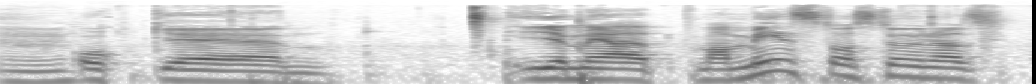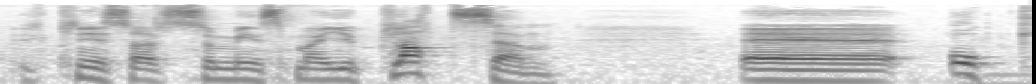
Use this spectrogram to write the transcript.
Mm. Och eh, i och med att man minns de stunderna knivskarpt så minns man ju platsen. Eh, och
